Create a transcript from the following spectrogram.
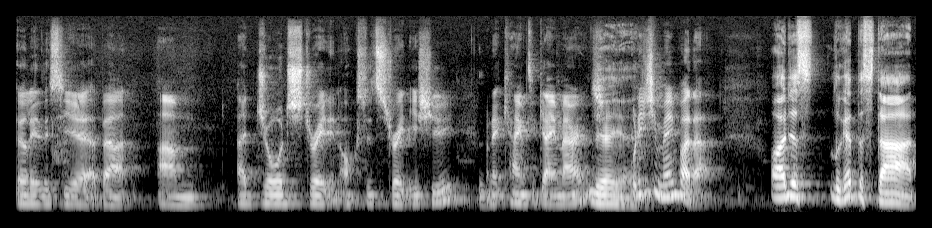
earlier this year about um, a George Street and Oxford Street issue when it came to gay marriage. Yeah, yeah. What did you mean by that? I just look at the start.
